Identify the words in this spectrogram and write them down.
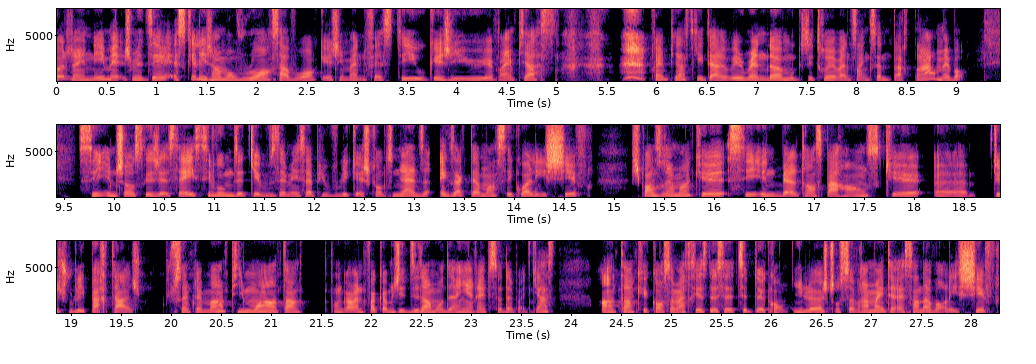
pas gênée, mais je me disais, est-ce que les gens vont vouloir savoir que j'ai manifesté ou que j'ai eu 20 piastres, 20 piastres qui est arrivé random ou que j'ai trouvé 25 cents par terre, mais bon, c'est une chose que j'essaye. Si vous me dites que vous aimez ça puis vous voulez que je continue à dire exactement c'est quoi les chiffres, je pense vraiment que c'est une belle transparence que, euh, que je vous les partage, tout simplement. Puis moi, en tant encore une fois, comme j'ai dit dans mon dernier épisode de podcast, en tant que consommatrice de ce type de contenu-là, je trouve ça vraiment intéressant d'avoir les chiffres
